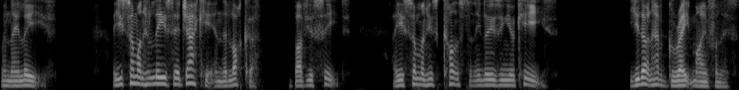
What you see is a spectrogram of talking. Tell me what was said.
when they leave? Are you someone who leaves their jacket in the locker above your seat? Are you someone who's constantly losing your keys? You don't have great mindfulness.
